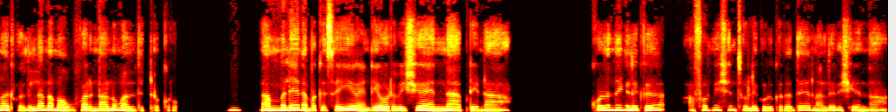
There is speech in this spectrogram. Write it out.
உணர்வுகள்லாம் நம்ம ஒவ்வொரு நாளும் வாழ்ந்துட்டுருக்குறோம் நம்மளே நமக்கு செய்ய வேண்டிய ஒரு விஷயம் என்ன அப்படின்னா குழந்தைங்களுக்கு அஃபர்மேஷன் சொல்லி கொடுக்கறது நல்ல விஷயந்தான்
